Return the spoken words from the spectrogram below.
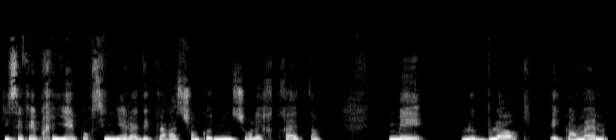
qui s'est fait prier pour signer la déclaration commune sur les retraites. Mais le bloc est quand même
